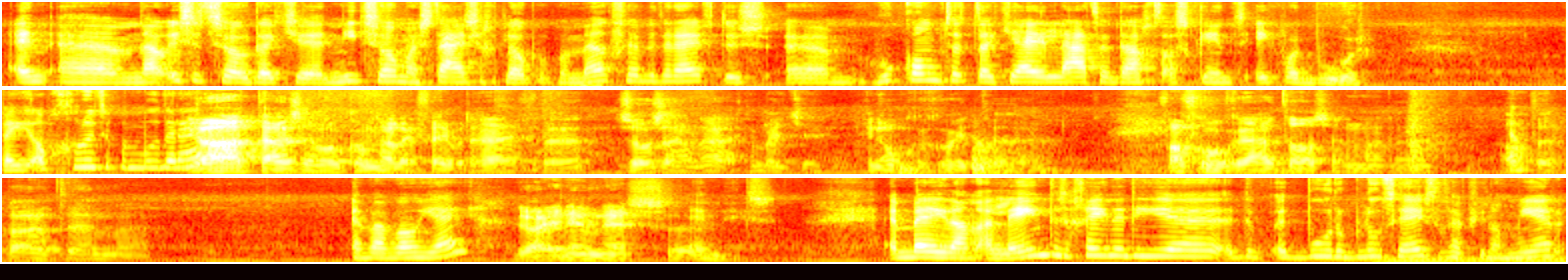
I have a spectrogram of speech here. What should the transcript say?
En um, nou is het zo dat je niet zomaar stage gaat lopen op een melkveebedrijf. Dus um, hoe komt het dat jij later dacht als kind, ik word boer? Ben je opgegroeid op een boerderij? Ja, thuis hebben we ook een melkveebedrijf. Uh, zo zijn we er eigenlijk een beetje in opgegroeid. Uh, van vroeger uit al, zeg maar. Uh, altijd en, buiten. En, en waar woon jij? Ja, in. Emnes. En ben je dan alleen degene die uh, de, het boerenbloed heeft? Of heb je nog meer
